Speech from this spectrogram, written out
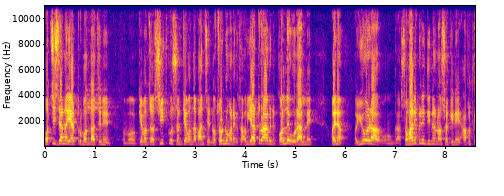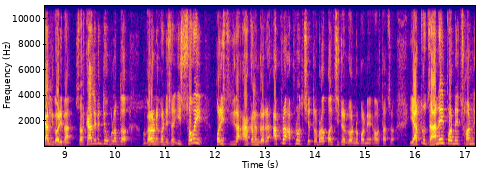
पच्चिसजना यात्रुभन्दा चाहिँ के भन्छ सिटको सङ्ख्याभन्दा मान्छे नचढ्नु भनेको छ। अब यात्रु आयो भने कसले ओह्राल्ने? होइन यो एउटा सवारी पनि दिन नसकिने आपतकालीन घडीमा सरकारले पनि त्यो उपलब्ध गराउने कन्डिसन यी सबै परिस्थितिलाई आकलन गरेर आफ्नो आफ्नो क्षेत्रबाट कन्सिडर गर्नुपर्ने अवस्था छ। यात्रु जानै पर्ने छन्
